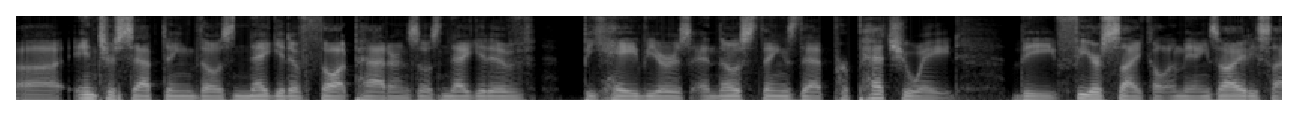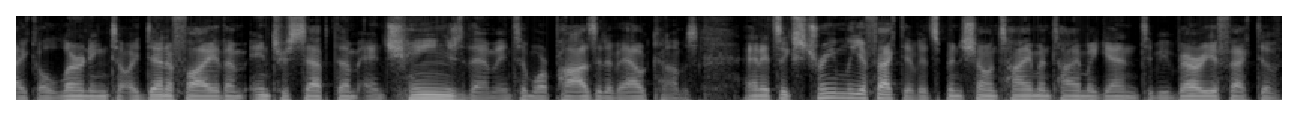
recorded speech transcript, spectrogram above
uh, intercepting those negative thought patterns, those negative behaviors, and those things that perpetuate the fear cycle and the anxiety cycle, learning to identify them, intercept them, and change them into more positive outcomes. And it's extremely effective. It's been shown time and time again to be very effective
